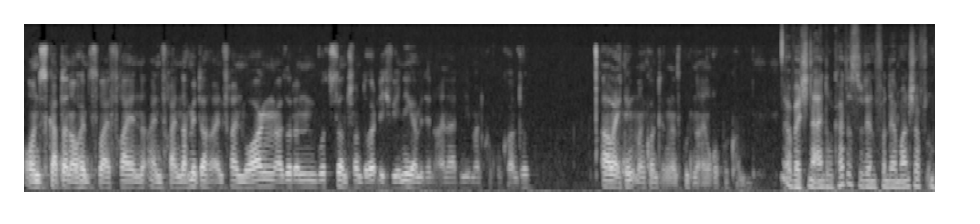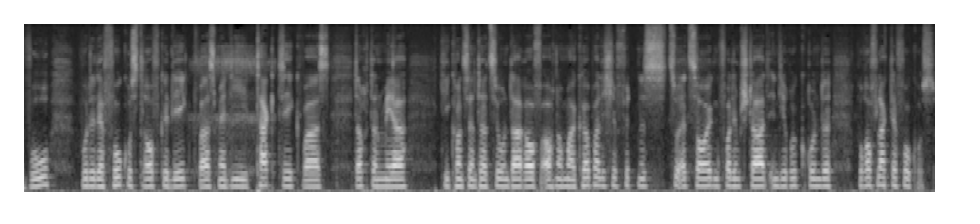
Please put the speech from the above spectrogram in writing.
Und es gab dann auch im zwei freien, einen freien Nachmittag, einen freien Morgen. Also dann wurde es dann schon deutlich weniger mit den Einheiten, die man gucken konnte. Aber ich denke, man konnte einen ganz guten Eindruck bekommen. Ja, welchen Eindruck hattest du denn von der Mannschaft und wo wurde der Fokus drauf gelegt? War es mehr die Taktik? War es doch dann mehr die Konzentration darauf, auch nochmal körperliche Fitness zu erzeugen vor dem Start in die Rückrunde? Worauf lag der Fokus?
